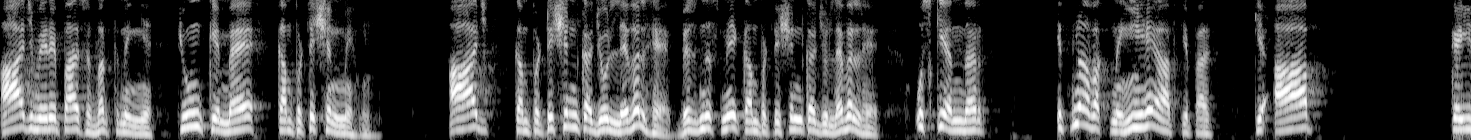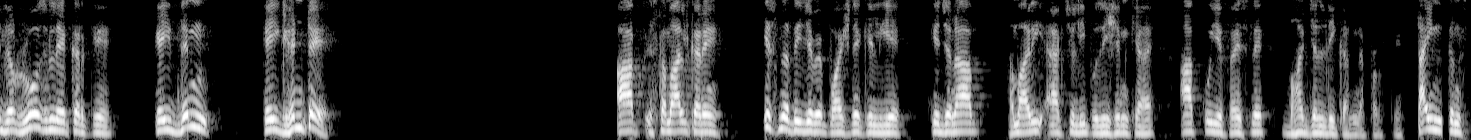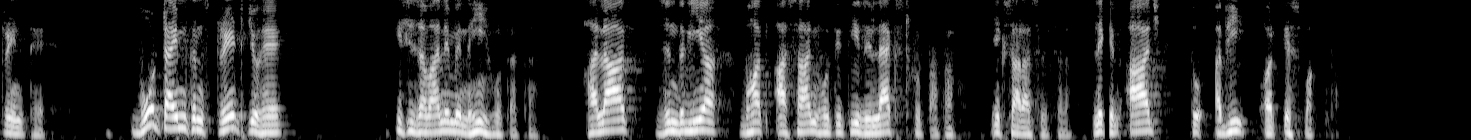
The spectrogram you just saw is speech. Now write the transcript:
آج میرے پاس وقت نہیں ہے کیونکہ میں کمپٹیشن میں ہوں۔ آج کمپٹیشن کا جو لیول ہے، بزنس میں کمپٹیشن کا جو لیول ہے، اس کے اندر اتنا وقت نہیں ہے آپ کے پاس کہ آپ کئی روز لے کر کے، کئی دن، کئی گھنٹے آپ استعمال کریں اس نتیجے پہ پہنچنے کے لیے کہ جناب ہماری ایکچولی پوزیشن کیا ہے؟ آپ کو یہ فیصلے بہت جلدی کرنے پڑتے ہیں۔ ٹائم کنسٹرینٹ ہے۔ وہ ٹائم کنسٹرینٹ جو ہے کسی زمانے میں نہیں ہوتا تھا۔ حالات، زندگیاں بہت آسان ہوتی تھی ریلیکسڈ ہوتا تھا، ایک سارا سلسلہ۔ لیکن آج تو ابھی اور اس وقت۔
